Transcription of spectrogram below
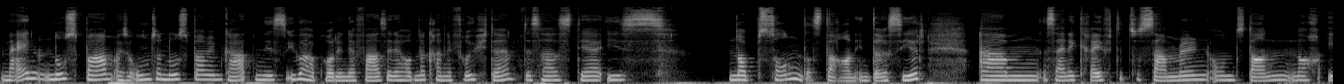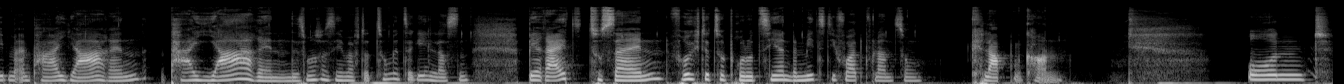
mein Nussbaum, also unser Nussbaum im Garten ist überhaupt gerade in der Phase, der hat noch keine Früchte. Das heißt, der ist noch besonders daran interessiert, ähm, seine Kräfte zu sammeln und dann nach eben ein paar Jahren, paar Jahren, das muss man sich immer auf der Zunge zergehen lassen, bereit zu sein, Früchte zu produzieren, damit die Fortpflanzung klappen kann. Und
